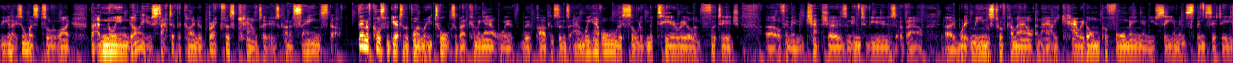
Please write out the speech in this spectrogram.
you know, he's almost sort of like that annoying guy who sat at the kind of breakfast counter who's kind of saying stuff. Then, of course, we get to the point where he talks about coming out with, with Parkinson's, and we have all this sort of material and footage uh, of him in chat shows and interviews about uh, what it means to have come out and how he carried on performing, and you see him in Spin City.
